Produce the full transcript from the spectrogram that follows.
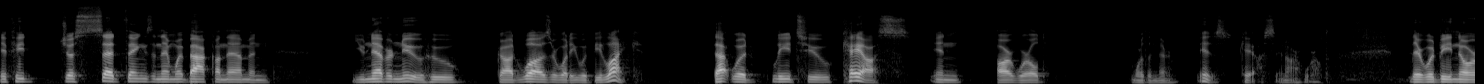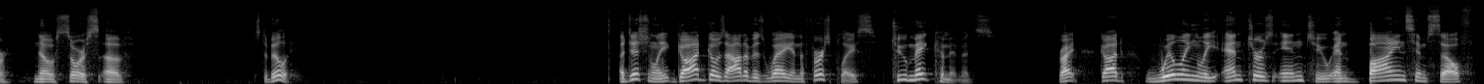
if he just said things and then went back on them and you never knew who God was or what he would be like. That would lead to chaos in our world more than there is chaos in our world. There would be no, no source of stability. Additionally, God goes out of his way in the first place to make commitments, right? God willingly enters into and binds himself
